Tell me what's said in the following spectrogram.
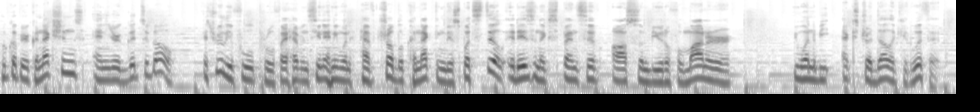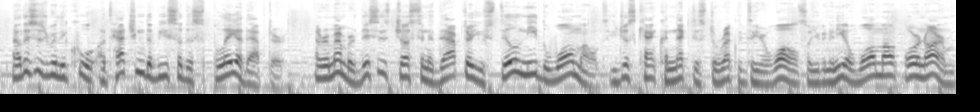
hook up your connections, and you're good to go. It's really foolproof. I haven't seen anyone have trouble connecting this, but still, it is an expensive, awesome, beautiful monitor. You want to be extra delicate with it. Now this is really cool, attaching the VESA display adapter. Now remember, this is just an adapter, you still need the wall mount. You just can't connect this directly to your wall, so you're going to need a wall mount or an arm.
